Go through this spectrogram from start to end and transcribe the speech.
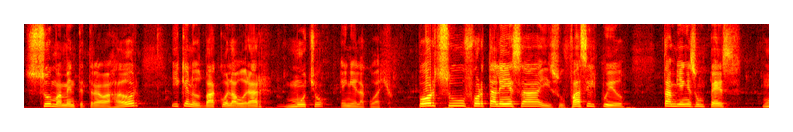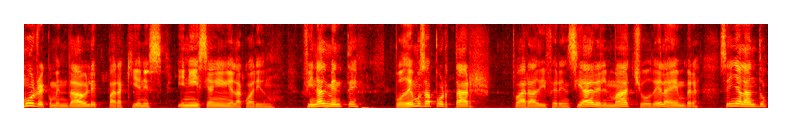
sumamente trabajador y que nos va a colaborar mucho en el acuario. Por su fortaleza y su fácil cuidado, también es un pez muy recomendable para quienes inician en el acuarismo. Finalmente, podemos aportar para diferenciar el macho de la hembra, señalando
